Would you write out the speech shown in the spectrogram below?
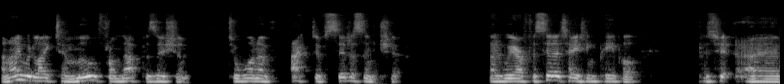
And I would like to move from that position to one of active citizenship, that we are facilitating people uh,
